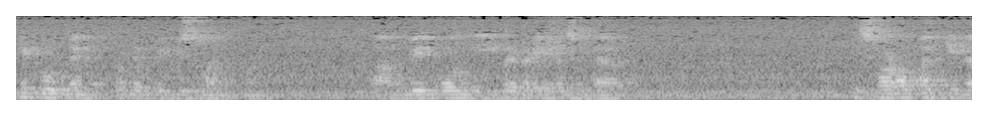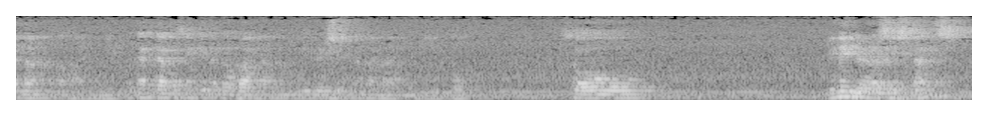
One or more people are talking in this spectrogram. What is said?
improvement from the previous one. Um, with all the preparations we have. It's more of admin na lang ang admin. Maganda kasi ginagawa ng leadership naman natin dito. So, we need your assistance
